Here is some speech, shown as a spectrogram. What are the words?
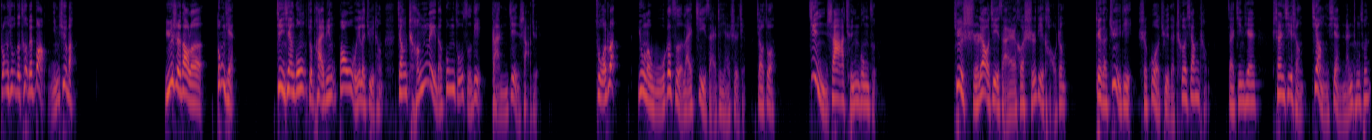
装修的特别棒，你们去吧。于是到了冬天，晋献公就派兵包围了巨城，将城内的公族子弟赶尽杀绝。《左传》用了五个字来记载这件事情，叫做“尽杀群公子”。据史料记载和实地考证。这个巨地是过去的车厢城，在今天山西省绛县南城村。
